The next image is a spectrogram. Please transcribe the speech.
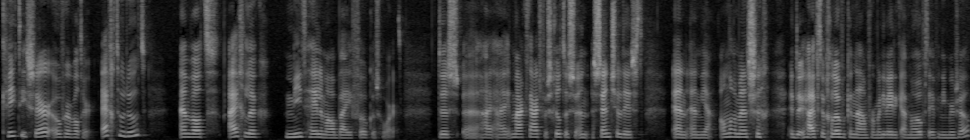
kritischer over wat er echt toe doet. En wat eigenlijk niet helemaal bij je focus hoort. Dus uh, hij, hij, maakt daar het verschil tussen een essentialist en, en ja, andere mensen. hij heeft er geloof ik een naam voor, maar die weet ik uit mijn hoofd even niet meer zo.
